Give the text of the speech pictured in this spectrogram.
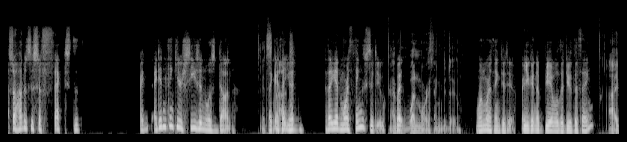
So how does this affect the? I I didn't think your season was done. It's Like I thought you had, I thought you had more things to do. I have but one more thing to do. one more thing to do. Are you going to be able to do the thing? I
